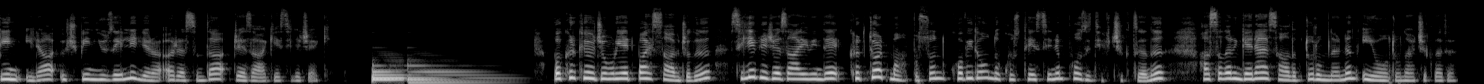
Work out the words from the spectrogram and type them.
1000 ila 3150 lira arasında ceza kesilecek. Bakırköy Cumhuriyet Başsavcılığı Silivri cezaevinde 44 mahpusun COVID-19 testinin pozitif çıktığını, hastaların genel sağlık durumlarının iyi olduğunu açıkladı.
